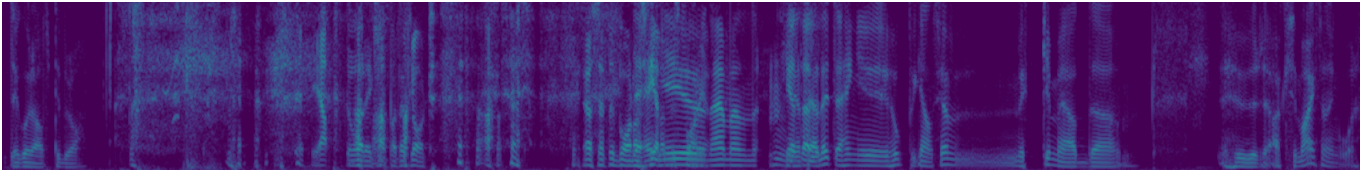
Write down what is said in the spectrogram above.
Det går alltid bra. Ja, då var det klappat och klart. jag sätter barnens hela hänger ju, besparing. nej men helt, ärligt. ärligt, det hänger ju ihop ganska mycket med eh, hur aktiemarknaden går.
